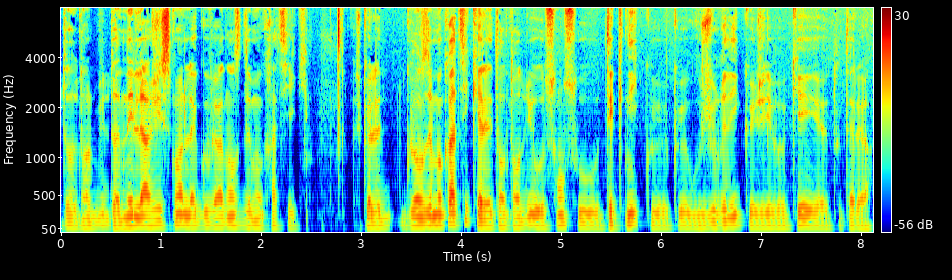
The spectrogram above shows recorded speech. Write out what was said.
dans le but d'un élargissement de la gouvernance démocratique. Parce que la gouvernance démocratique, elle est entendue au sens où technique ou juridique que j'ai évoqué euh, tout à l'heure.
